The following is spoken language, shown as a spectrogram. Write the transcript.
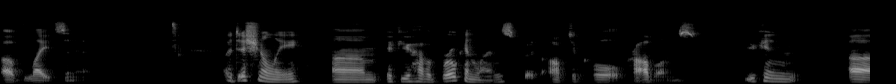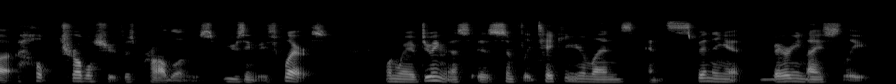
of lights in it. Additionally, um, if you have a broken lens with optical problems, you can uh, help troubleshoot those problems using these flares. One way of doing this is simply taking your lens and spinning it very nicely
